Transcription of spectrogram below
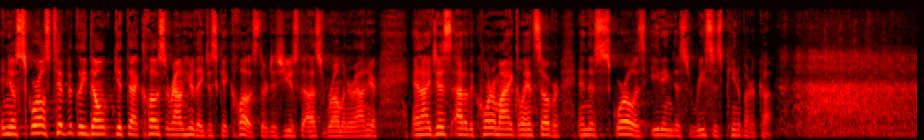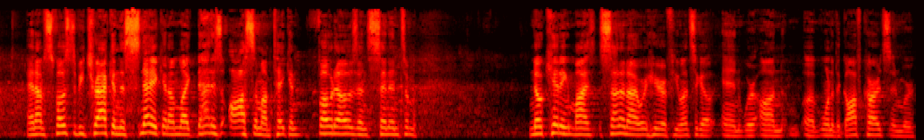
And you know, squirrels typically don't get that close around here, they just get close. They're just used to us roaming around here. And I just, out of the corner of my eye, glance over, and this squirrel is eating this Reese's peanut butter cup. and I'm supposed to be tracking this snake, and I'm like, that is awesome. I'm taking photos and sending to no kidding, my son and I were here a few months ago, and we're on uh, one of the golf carts, and we're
